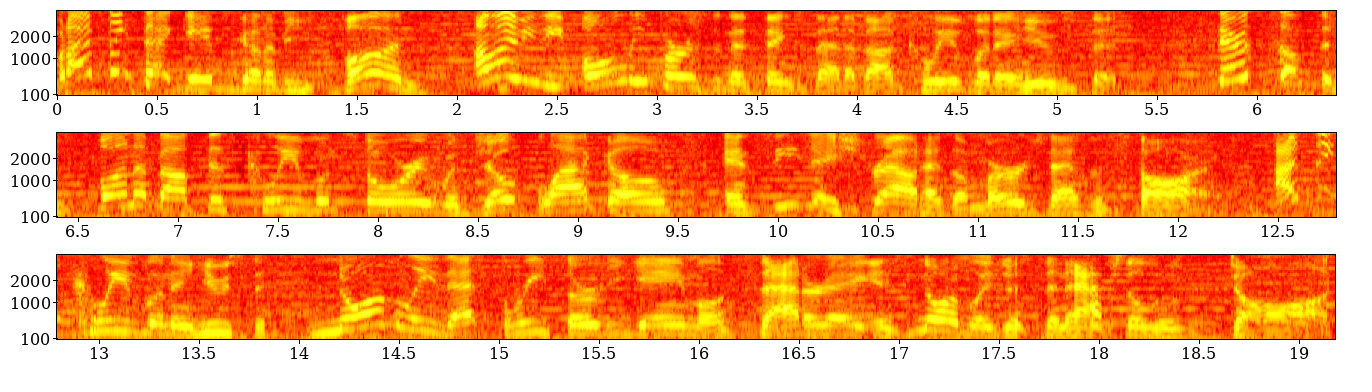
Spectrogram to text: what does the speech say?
But I think that game's going to be fun. I might be the only person that thinks that about Cleveland and Houston. There's something fun about this Cleveland story with Joe Flacco, and CJ Stroud has emerged as a star. I think Cleveland and Houston, normally that 3:30 game on Saturday is normally just an absolute dog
